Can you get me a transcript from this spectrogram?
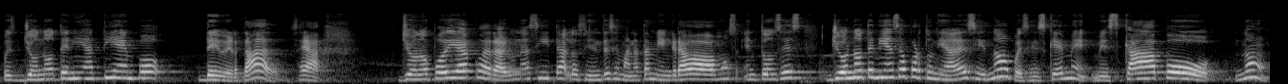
pues yo no tenía tiempo de verdad. O sea, yo no podía cuadrar una cita, los fines de semana también grabábamos, entonces yo no tenía esa oportunidad de decir, no, pues es que me, me escapo, no.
